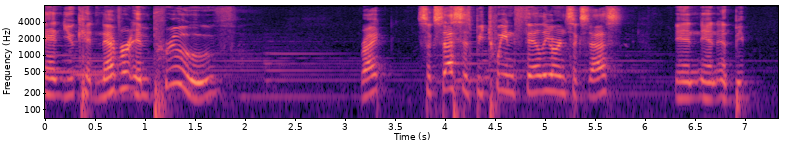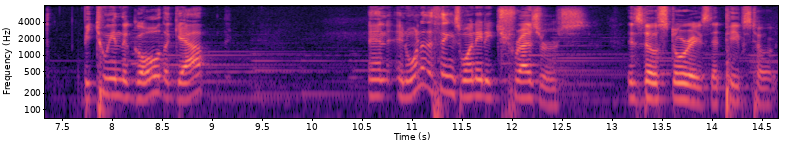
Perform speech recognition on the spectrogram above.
and you can never improve right? Success is between failure and success, and, and, and be, between the goal, the gap. And, and one of the things 180 treasures is those stories that Peeps told,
